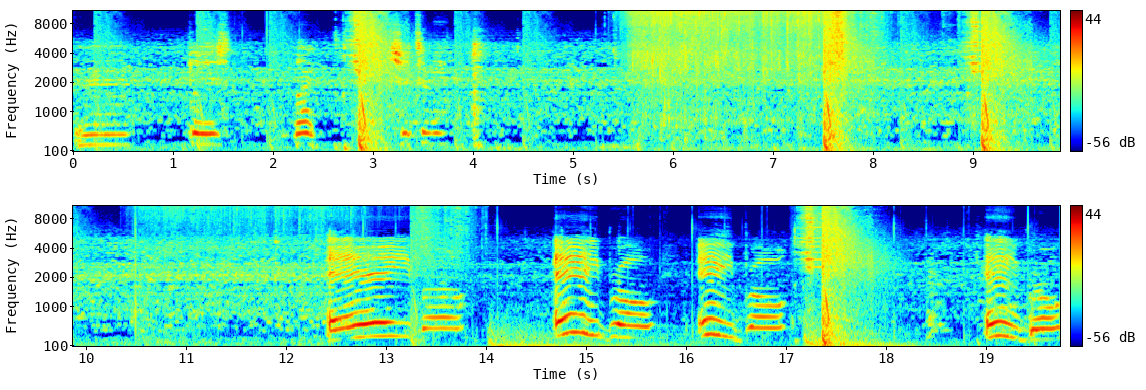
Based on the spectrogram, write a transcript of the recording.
Mm, please. Don't shoot to me. Hey, bro. Hey, bro. Hey, bro. Hey, bro.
